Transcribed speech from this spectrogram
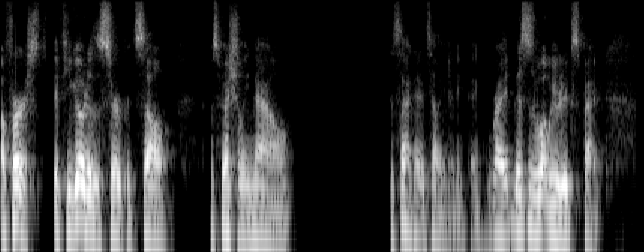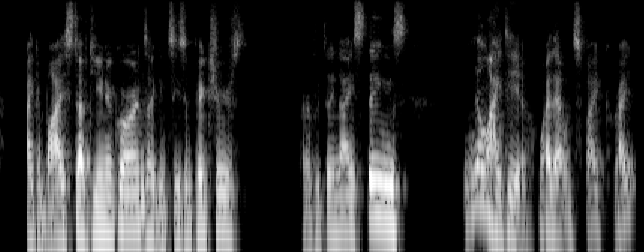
Well, first, if you go to the SERP itself, especially now, it's not going to tell you anything, right? This is what we would expect. I can buy stuffed unicorns. I can see some pictures, perfectly nice things. No idea why that would spike, right?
